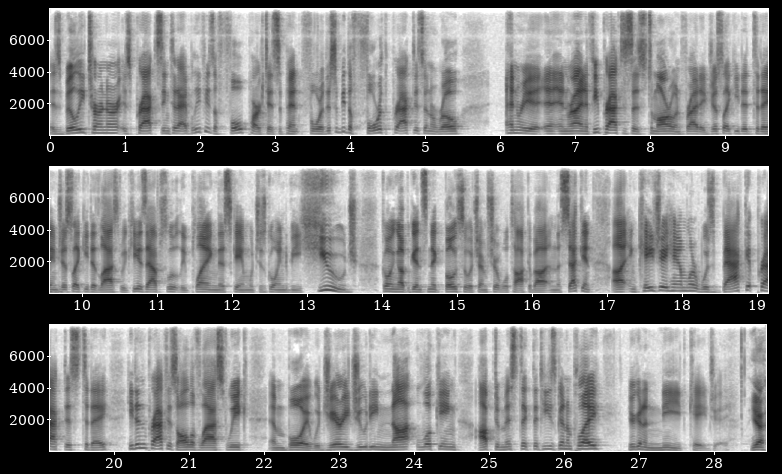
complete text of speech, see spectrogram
is Billy Turner is practicing today. I believe he's a full participant for this would be the fourth practice in a row Henry and Ryan, if he practices tomorrow and Friday, just like he did today and just like he did last week, he is absolutely playing this game, which is going to be huge going up against Nick Bosa, which I'm sure we'll talk about in the second. Uh, and KJ Hamler was back at practice today. He didn't practice all of last week. And boy, with Jerry Jeudy not looking optimistic that he's going to play, you're going to need KJ. Yeah,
